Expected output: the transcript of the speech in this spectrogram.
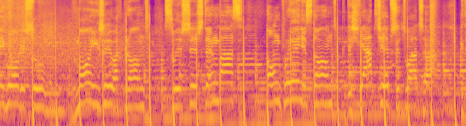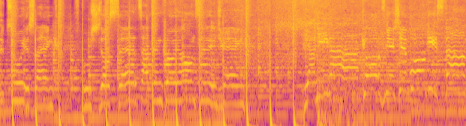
mojej głowie szum, w moich żyłach prąd. Słyszysz ten bas? On płynie stąd Gdy świat cię przytłacza. Gdy czujesz lęk Wpuść do serca ten kojący dźwięk. Pianina, akord niesie błogi stan.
